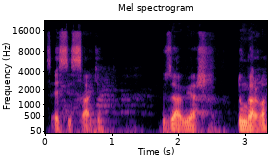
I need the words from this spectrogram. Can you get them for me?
Sessiz, sakin. Güzel bir yer. Dungarvan.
